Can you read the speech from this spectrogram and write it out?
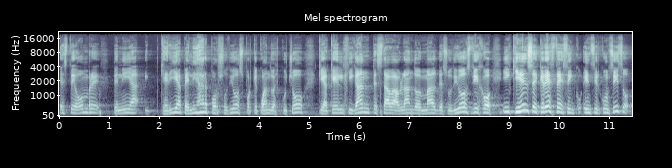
Este hombre tenía quería pelear por su Dios, porque cuando escuchó que aquel gigante estaba hablando mal de su Dios, dijo, ¿y quién se cree este incircunciso?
